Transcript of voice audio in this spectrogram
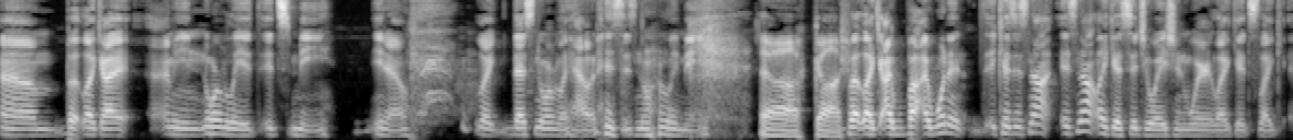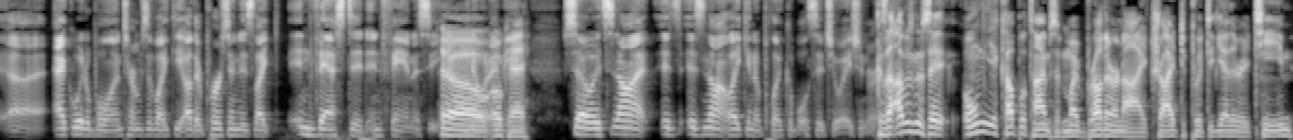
Um, but like I, I mean, normally it, it's me. You know, like that's normally how it is. It's normally me. Oh gosh. But like I, but I wouldn't because it's not. It's not like a situation where like it's like uh equitable in terms of like the other person is like invested in fantasy. You know Oh, what I mean? So it's not. It's it's not like an applicable situation. Really. Because I was going to say, only a couple times have my brother and I tried to put together a team,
